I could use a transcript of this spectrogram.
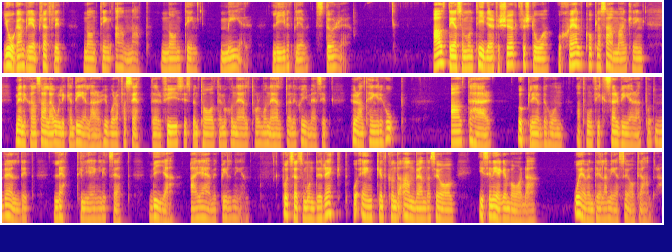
Yogan blev plötsligt någonting annat, någonting mer. Livet blev större. Allt det som hon tidigare försökt förstå och själv koppla samman kring människans alla olika delar, hur våra facetter fysiskt, mentalt, emotionellt, hormonellt och energimässigt, hur allt hänger ihop. Allt det här upplevde hon att hon fick serverat på ett väldigt lättillgängligt sätt via I am-utbildningen. På ett sätt som hon direkt och enkelt kunde använda sig av i sin egen vardag och även dela med sig av till andra.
